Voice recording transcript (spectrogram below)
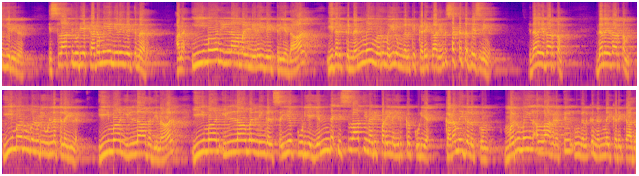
சொல்கிறீர்கள்? இஸ்லாத்தினுடைய கடமையை நிறைவேற்றினார். ஆனா ஈமான் இல்லாமல் நிறைவேற்றியதால் இதற்கு நன்மை மறுமையில் உங்களுக்கு கிடைக்காது என்று சட்டத்தை பேசுவீங்க. இதான யதார்த்தம். இதான யதார்த்தம். ஈமான் உங்களுடைய உள்ளத்துல இல்லை. ஈமான் இல்லாததினால் ஈமான் இல்லாமல் நீங்கள் செய்யக்கூடிய எந்த இஸ்லாத்தின் அடிப்படையில இருக்கக்கூடிய கடமைகளுக்கும் மறுமையில் அல்லாஹிடத்தில் உங்களுக்கு நன்மை கிடைக்காது.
